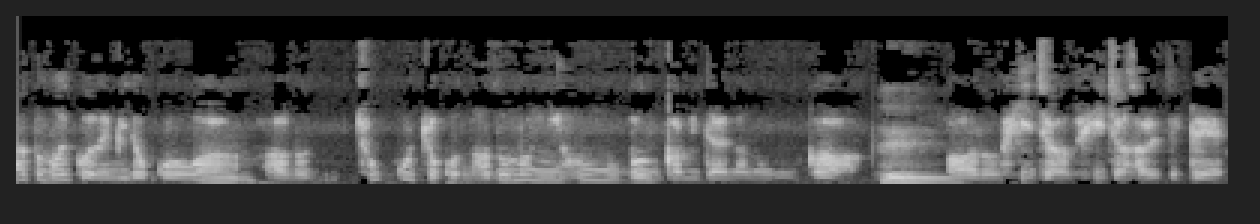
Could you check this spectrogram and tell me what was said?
あともう一個ね見どころは、うん。あのちょこちょこ謎の日本文化みたいなのがあのフィー。チャーフィーチャーされてて。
